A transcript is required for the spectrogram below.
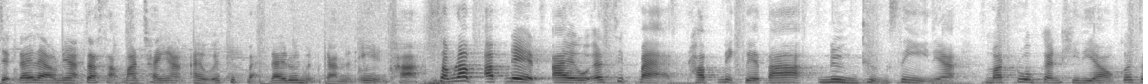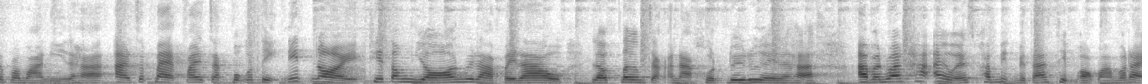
17 ได้แล้วเนี่ยจะสามารถใช้งาน iOS 18 ได้ด้วยเหมือนกันนั่นเองค่ะสำหรับอัปเดต iOS 18 Public Beta 1-4 เนี่ยมัดรวมกันทีเดียวก็จะประมาณนี้นะคะ อาจจะแปลกไปจากปกตินิดหน่อยที่ต้องย้อนเวลาไปเล่า แล้วเติมจากอนาคตเรื่อยๆนะคะเอาเป็นว่าถ้า iOS Public Beta 10 ออกมาเมื่อไหร่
